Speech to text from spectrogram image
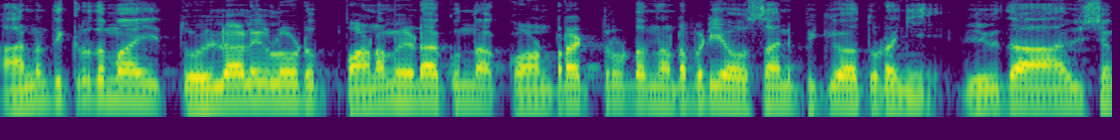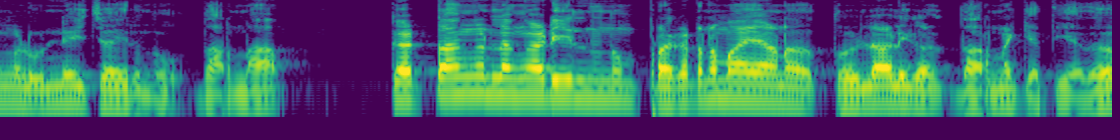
അനധികൃതമായി തൊഴിലാളികളോട് പണം ഈടാക്കുന്ന കോൺട്രാക്ടറുടെ നടപടി അവസാനിപ്പിക്കുക തുടങ്ങി വിവിധ ആവശ്യങ്ങൾ ഉന്നയിച്ചായിരുന്നു ധർണ. കെട്ടാങ്ങല്ലങ്ങാടിയിൽ നിന്നും പ്രകടനമായാണ് തൊഴിലാളികൾ ധർണയ്ക്കെത്തിയത്.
